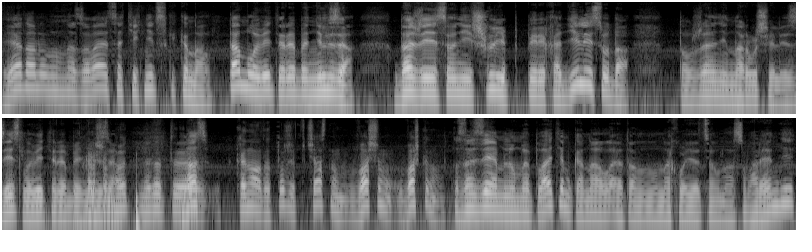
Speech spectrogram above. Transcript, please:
И это называется технический канал. Там ловить рыбы нельзя. Даже если они шли, переходили сюда, то уже они нарушили. Здесь ловить рыбы Хорошо, нельзя. но, это- но этот э, нас- канал это тоже в частном, вашем, ваш канал? За землю мы платим, канал это находится у нас в аренде,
